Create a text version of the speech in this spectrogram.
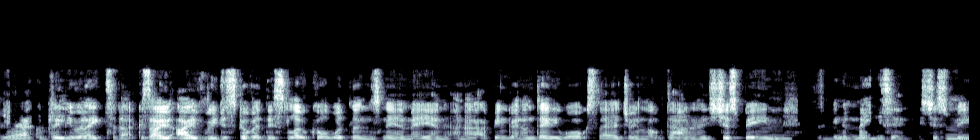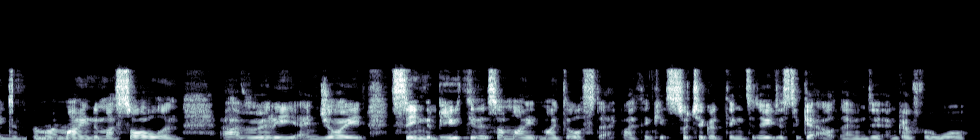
Yeah i completely relate to that because i i've rediscovered this local woodlands near me and and i've been going on daily walks there during lockdown and it's just been mm. it's been amazing. It's just mm. been for my mind and my soul and i've really enjoyed seeing the beauty that's on my my doorstep. I think it's such a good thing to do just to get out there and do and go for a walk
